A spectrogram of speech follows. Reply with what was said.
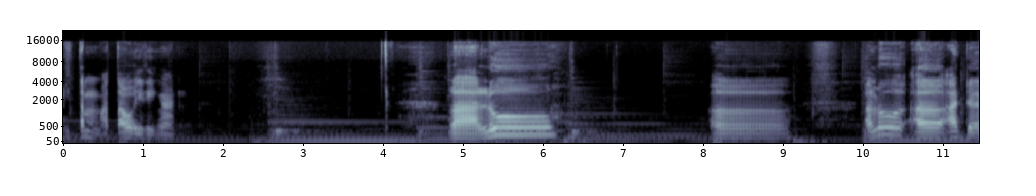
ritme atau iringan. Lalu uh, lalu uh, ada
